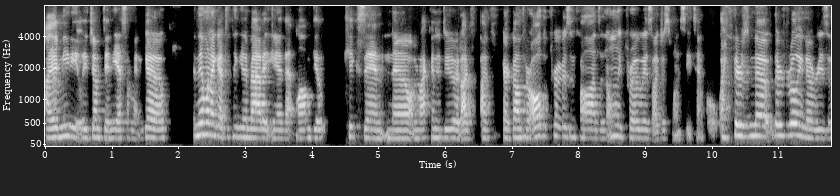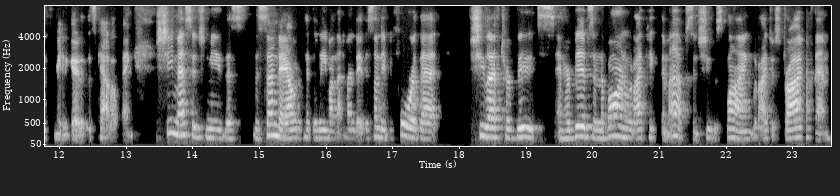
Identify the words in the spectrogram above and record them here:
i immediately jumped in yes i'm going to go and then when I got to thinking about it, you know, that mom guilt kicks in. No, I'm not going to do it. I've, I've, I've gone through all the pros and cons, and the only pro is I just want to see Temple. Like there's no, there's really no reason for me to go to this cattle thing. She messaged me this the Sunday. I would have had to leave on that Monday, the Sunday before that. She left her boots and her bibs in the barn. Would I pick them up since she was flying? Would I just drive them?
